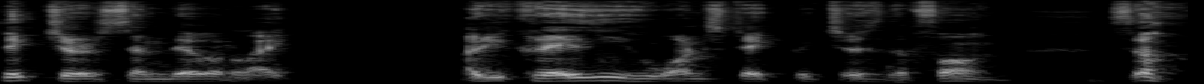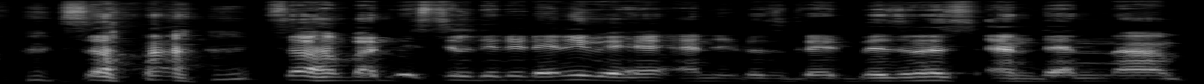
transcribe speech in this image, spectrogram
pictures. And they were like are you crazy? Who wants to take pictures of the phone? So, so, so, but we still did it anyway, and it was great business. And then, um,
